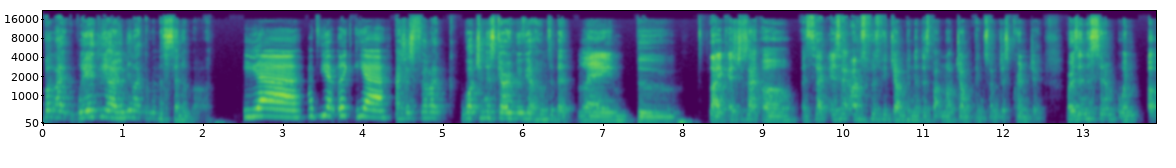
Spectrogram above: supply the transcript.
but like weirdly, I only like them in the cinema. Yeah. Have you like yeah. I just feel like watching a scary movie at home's a bit lame, boo. Like it's just like oh, it's like it's like I'm supposed to be jumping at this, but I'm not jumping, so I'm just cringing. Whereas in the cinema, when uh,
